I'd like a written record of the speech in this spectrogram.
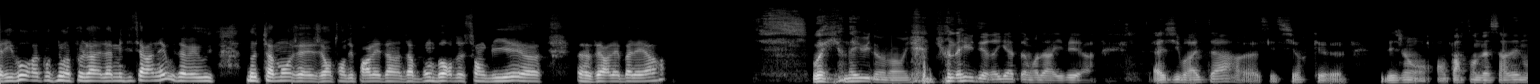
rivaux. Raconte-nous un peu la, la, Méditerranée. Vous avez eu, notamment, j'ai entendu parler d'un bon bord de sanglier vers les Baléares. Ouais, il y en a eu, non, non, il y en a eu des régates avant d'arriver à, Gibraltar. C'est sûr que déjà en, en, partant de la Sardaigne,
